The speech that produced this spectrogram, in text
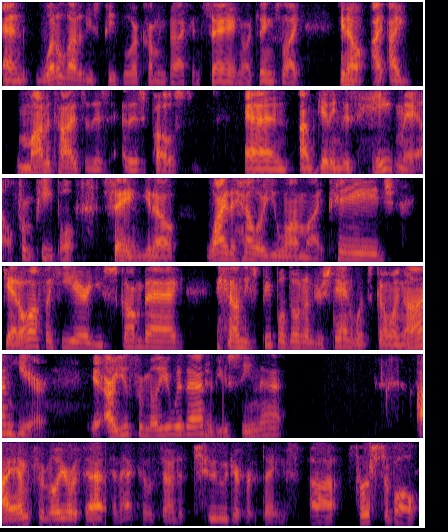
And what a lot of these people are coming back and saying are things like, you know, I, I monetized this, this post and I'm getting this hate mail from people saying, you know, why the hell are you on my page? Get off of here, you scumbag. And these people don't understand what's going on here. Are you familiar with that? Have you seen that? I am familiar with that, and that comes down to two different things. Uh, first of all,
